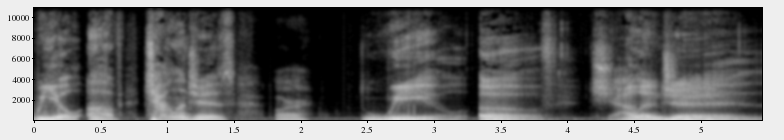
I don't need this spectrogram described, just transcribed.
wheel of challenges, or wheel of challenges.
